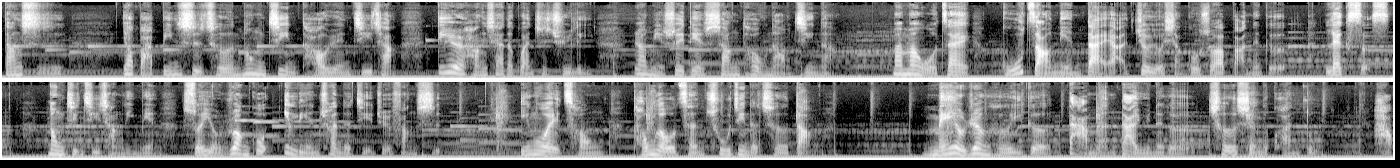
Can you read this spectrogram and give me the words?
当时要把宾士车弄进桃园机场第二航厦的管制区里，让免税店伤透脑筋啊。慢慢我在古早年代啊，就有想过说要把那个 Lexus 弄进机场里面，所以有 run 过一连串的解决方式。因为从同楼层出境的车道，没有任何一个大门大于那个车身的宽度。好，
